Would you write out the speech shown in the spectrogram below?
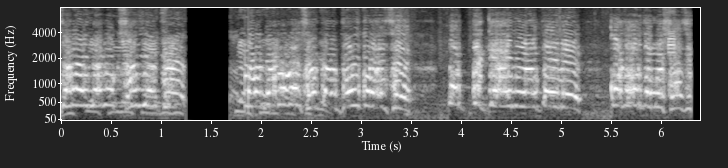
যারা নাটক সাজিয়েছে নাটকের সাথে জড়িত রয়েছে প্রত্যেককে আইনের আওতায় কঠোরতম শাস্তি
